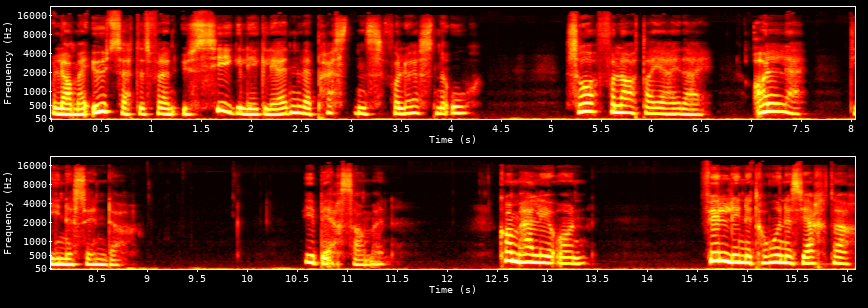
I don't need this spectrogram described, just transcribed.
og la meg utsettes for den usigelige gleden ved prestens forløsende ord, så forlater jeg deg, alle dine synder. Vi ber sammen. Kom, Hellige Ånd, fyll dine troendes hjerter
